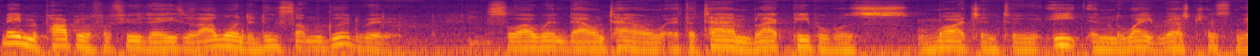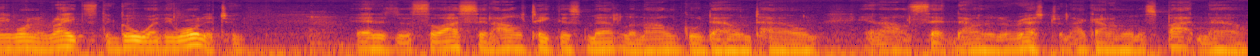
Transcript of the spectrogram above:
made me popular for a few days, but I wanted to do something good with it. So I went downtown. At the time, black people was marching to eat in the white restaurants, and they wanted rights to go where they wanted to. And just, so I said, I'll take this medal and I'll go downtown and I'll sit down in a restaurant. I got them on the spot now,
